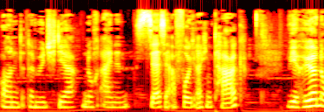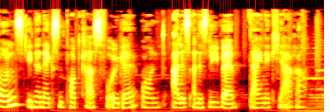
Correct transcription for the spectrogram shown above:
Und dann wünsche ich dir noch einen sehr, sehr erfolgreichen Tag. Wir hören uns in der nächsten Podcast-Folge und alles, alles Liebe, deine Chiara.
